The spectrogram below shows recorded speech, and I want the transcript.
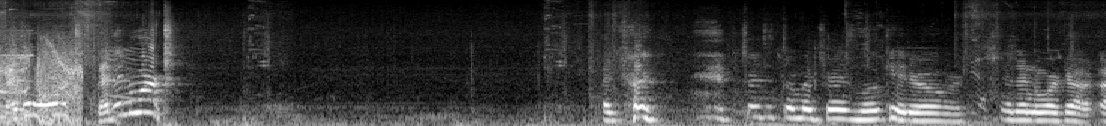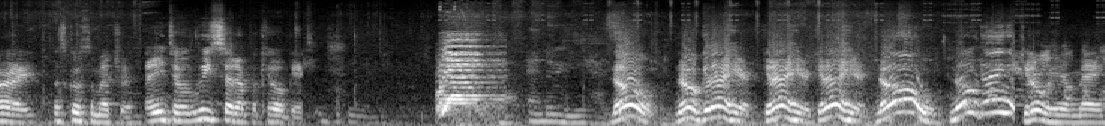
That didn't work. That didn't work. I tried, tried to throw my translocator over. It didn't work out. All right, let's go Symmetra. I need to at least set up a kill gate. No, no, get out of here. Get out of here. Get out of here. No, no, dang it. Get over here, Mei.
